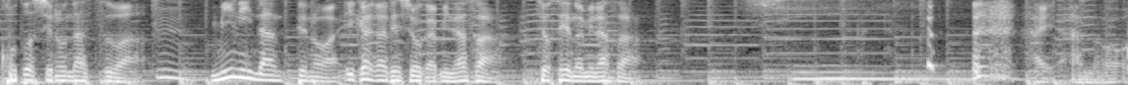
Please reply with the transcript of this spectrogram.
今年の夏はうん。ミニなんてのはいかがでしょうか皆さん。女性の皆さん。はいあの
